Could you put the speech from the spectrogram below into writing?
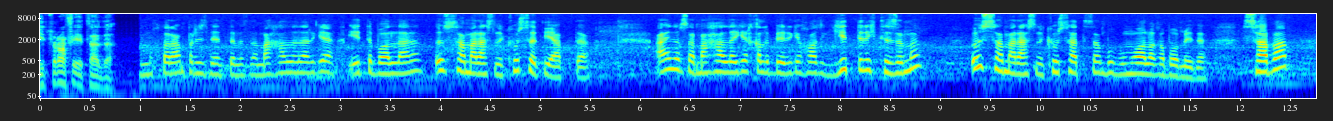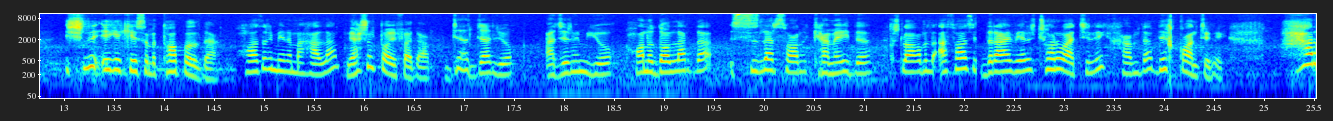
e'tirof etadi. Muhtaram prezidentimizni mahallalarga e'tiborlari o'z samarasini ko'rsatyapti. Ayniqsa mahallaga qilib berilgan hozir yettilik tizimi o'z samarasini ko'rsatsa bu mubolag'a bo'lmaydi. Sabab ishni ega kesimi topildi. Hozir meni mahallam yashil toifadan janjal yo'q ajrim yo'q. Xonadonlarda ishsizlar soni kamaydi. Qishlog'imizda asosiy drayveri chorvachilik hamda dehqonchilik. Har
